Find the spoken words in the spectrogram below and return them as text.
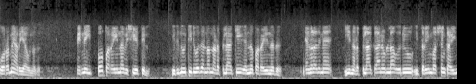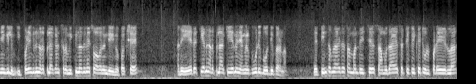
പുറമെ അറിയാവുന്നത്. പിന്നെ ഇപ്പോ പറയുന്ന വിഷയത്തിൽ ഇരുന്നൂറ്റി ഇരുപത് എണ്ണം നടപ്പിലാക്കി എന്ന് പറയുന്നത് ഞങ്ങളതിനെ ഈ നടപ്പിലാക്കാനുള്ള ഒരു ഇത്രയും വർഷം കഴിഞ്ഞെങ്കിലും ഇപ്പോഴെങ്കിലും നടപ്പിലാക്കാൻ ശ്രമിക്കുന്നതിനെ സ്വാഗതം ചെയ്യുന്നു. പക്ഷേ അത് ഏതൊക്കെയാണ് നടപ്പിലാക്കിയതെന്ന് ഞങ്ങൾക്ക് കൂടി ബോധ്യപ്പെടണം. ലത്തീൻ സമുദായത്തെ സംബന്ധിച്ച് സമുദായ സർട്ടിഫിക്കറ്റ് ഉൾപ്പെടെയുള്ള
